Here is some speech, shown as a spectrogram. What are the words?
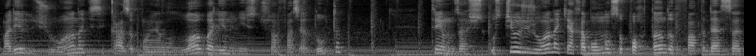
marido de Joana, que se casa com ela logo ali no início de sua fase adulta. Temos os tios de Joana, que acabam não suportando o fato dessa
